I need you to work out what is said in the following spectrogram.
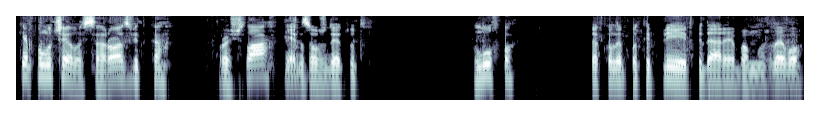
Таке вийшло. Розвідка пройшла, як завжди, тут глухо. Вже коли потепліє, піде риба, можливо,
